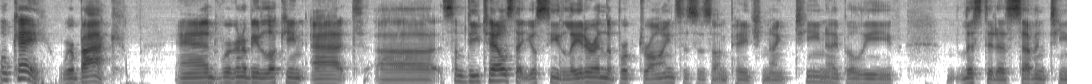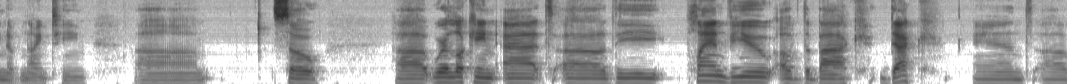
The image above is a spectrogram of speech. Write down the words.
Okay, we're back. And we're going to be looking at uh, some details that you'll see later in the Brook drawings. This is on page 19, I believe, listed as 17 of 19. Um, so uh, we're looking at uh, the plan view of the back deck and uh,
